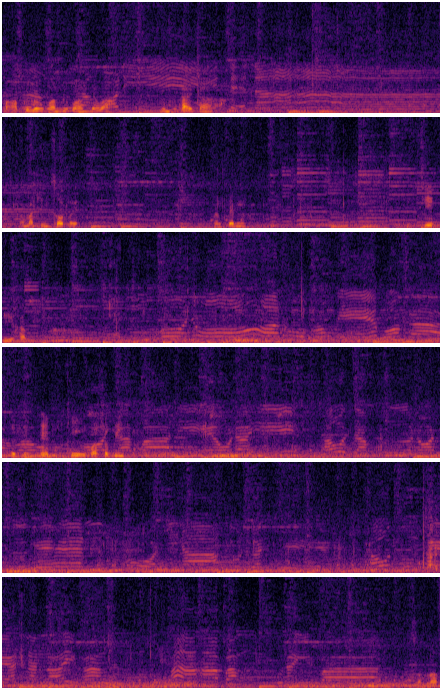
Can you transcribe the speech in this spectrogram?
ต้องเอาไปลวกก่อนหรือบอลแต่ว่าหนุ่มผู้ไทยจะเอามากินสดเลย มันเป็น จี๊ดๆดีครับ เป็นเป็นเพชรคือวาซาบิสำหรับ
